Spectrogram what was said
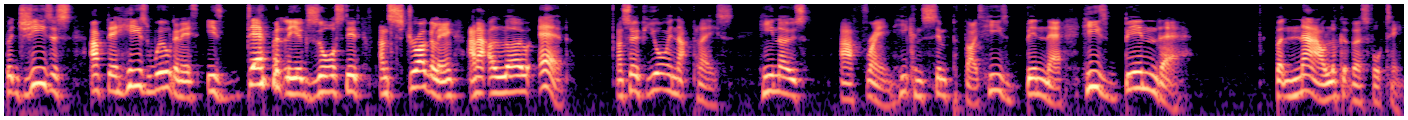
But Jesus, after his wilderness, is definitely exhausted and struggling and at a low ebb. And so, if you're in that place, He knows our frame. He can sympathize. He's been there. He's been there. But now, look at verse 14.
